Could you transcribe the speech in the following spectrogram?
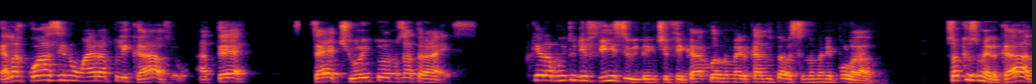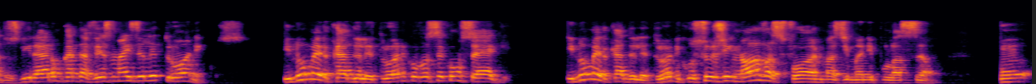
Ela quase não era aplicável até sete, oito anos atrás, porque era muito difícil identificar quando o mercado estava sendo manipulado. Só que os mercados viraram cada vez mais eletrônicos. E no mercado eletrônico você consegue. E no mercado eletrônico surgem novas formas de manipulação, com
